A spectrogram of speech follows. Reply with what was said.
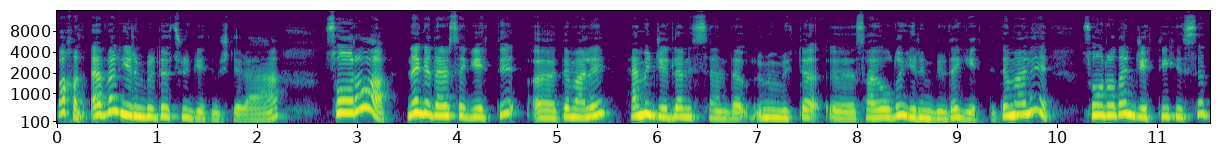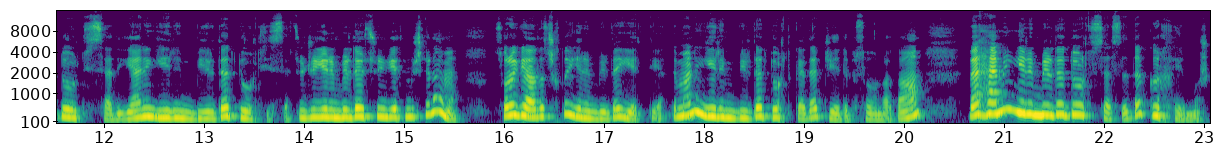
Baxın, əvvəl 21-də 3-ünü getmişdir, hə? Sonra nə qədərsə getdi, e, deməli, həmin gedilən hissəndə ümumilikdə e, sayı oldu 21-də 7. Deməli, sonradan getdiyi hissə 4 hissədir. Yəni 21-də 4 hissə. Çünki 21-də 3-ünü getmişdir, amma sonra gəldi çıxdı 21-də 7-yə. Deməli, 21-də 4 qədər gedib sonradan. Və həmin 21-də 4 hissəsi də 40 imiş.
